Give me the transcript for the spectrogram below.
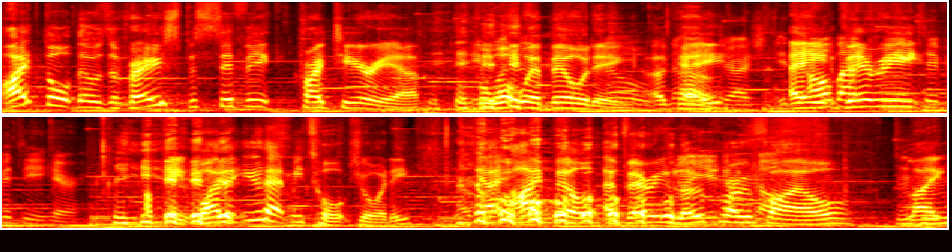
I thought there was a very specific criteria for what we're building. No, okay. No, Josh. It's A all about very- creativity here. okay, why don't you let me talk, Jordy? Okay, I built a very No, low you don't help. profile, Mhm. like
